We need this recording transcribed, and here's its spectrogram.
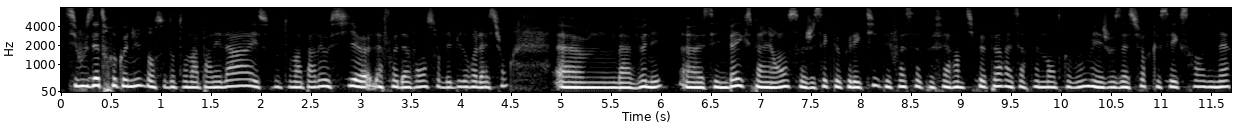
si vous êtes reconnu dans ce dont on a parlé là et ce dont on a parlé aussi euh, la fois d'avant sur le début de relation, euh, bah, venez. Euh, c'est une belle expérience. Je sais que le collectif, des fois, ça peut faire un petit peu peur à certaines d'entre vous, mais je vous assure que c'est extraordinaire.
